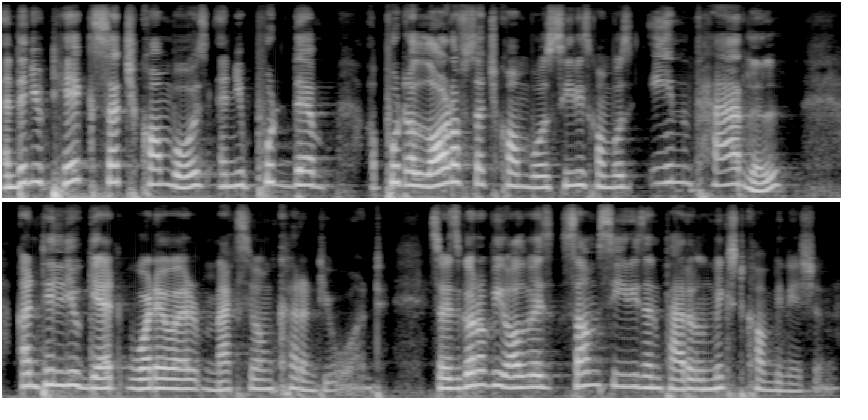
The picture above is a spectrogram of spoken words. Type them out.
And then you take such combos and you put them, uh, put a lot of such combos, series combos in parallel until you get whatever maximum current you want. So it's gonna be always some series and parallel mixed combination.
